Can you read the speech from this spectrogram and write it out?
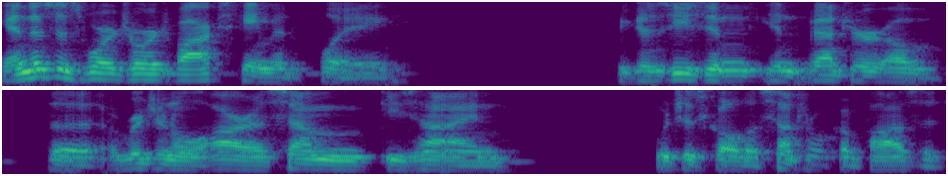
And this is where George Box came into play because he's an inventor of the original RSM design, which is called a central composite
